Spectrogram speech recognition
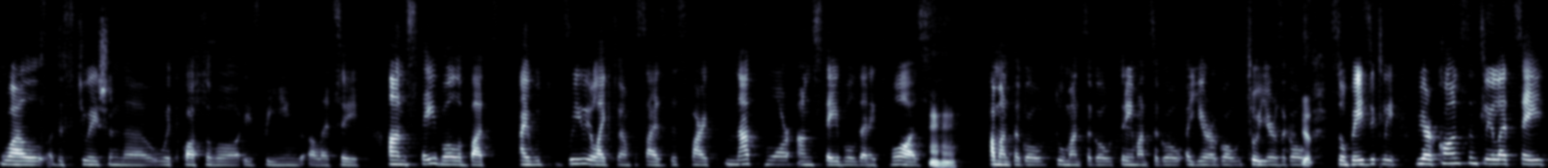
while the situation uh, with Kosovo is being, uh, let's say, unstable, but I would really like to emphasize this part not more unstable than it was mm-hmm. a month ago, two months ago, three months ago, a year ago, two years ago. Yep. So basically, we are constantly, let's say,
